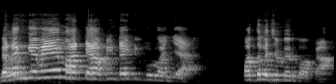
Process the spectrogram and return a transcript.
விளங்கவே மாட்டேன் அப்படின்னு டைட்டில் போடுவாங்க. பத்து லட்சம் பேர் பார்ப்பான்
